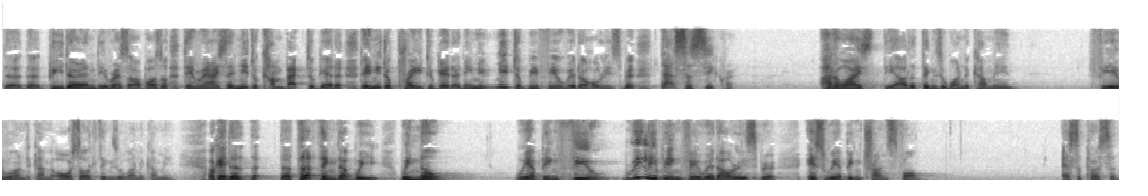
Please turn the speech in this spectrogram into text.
the, the Peter and the rest of the apostles, they realize they need to come back together. They need to pray together. They need, to be filled with the Holy Spirit. That's the secret. Otherwise, the other things will want to come in. Fear will want to come in. All sorts of things will want to come in. Okay, the, the, the third thing that we, we know we are being filled, really being filled with the Holy Spirit, is we are being transformed as a person.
